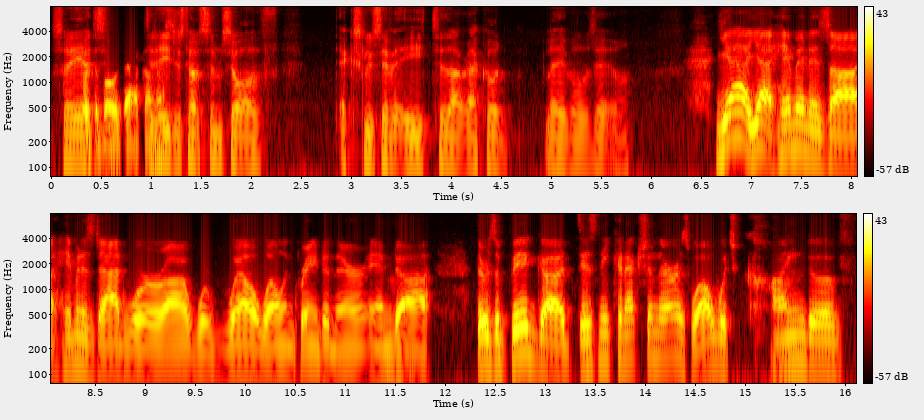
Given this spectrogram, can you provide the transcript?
So he Put the bow back on did he us. just have some sort of exclusivity to that record label? Was it? Or? yeah yeah him and his uh, him and his dad were uh, were well well ingrained in there, and uh, there's a big uh, Disney connection there as well, which kind of,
